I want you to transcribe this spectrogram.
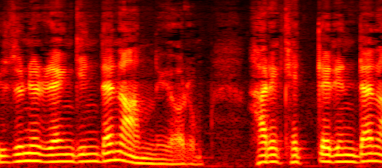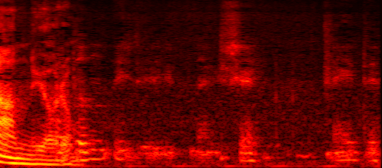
yüzünün renginden anlıyorum hareketlerinden anlıyorum Kadın e, e, şey neydi?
